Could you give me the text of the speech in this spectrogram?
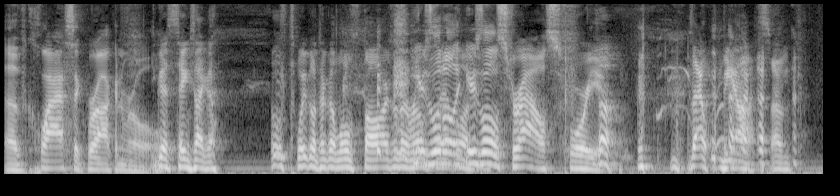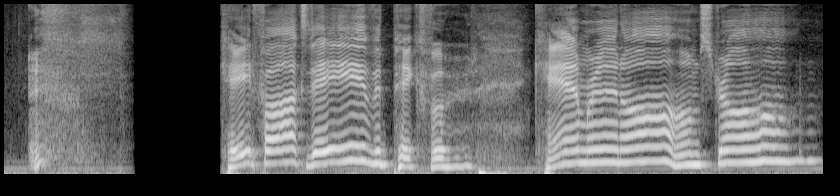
of classic rock and roll. Because things like a little twinkle twinkle little stars. on Here's a little. Here's a little Strauss for you. that would be awesome. Kate Fox, David Pickford, Cameron Armstrong,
